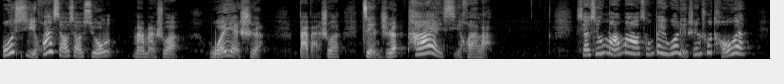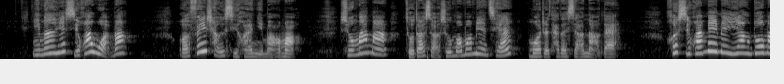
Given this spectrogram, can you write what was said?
我喜欢小小熊。妈妈说：“我也是。”爸爸说：“简直太喜欢了。”小熊毛毛从被窝里伸出头问：“你们也喜欢我吗？”“我非常喜欢你，毛毛。”熊妈妈走到小熊毛毛面前，摸着它的小脑袋：“和喜欢妹妹一样多吗？”“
